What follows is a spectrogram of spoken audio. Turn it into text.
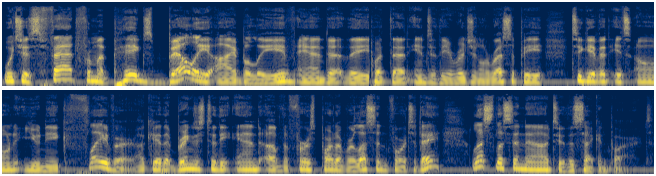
which is fat from a pig's belly, I believe. And uh, they put that into the original recipe to give it its own unique flavor. Okay, that brings us to the end of the first part of our lesson for today. Let's listen now to the second part.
